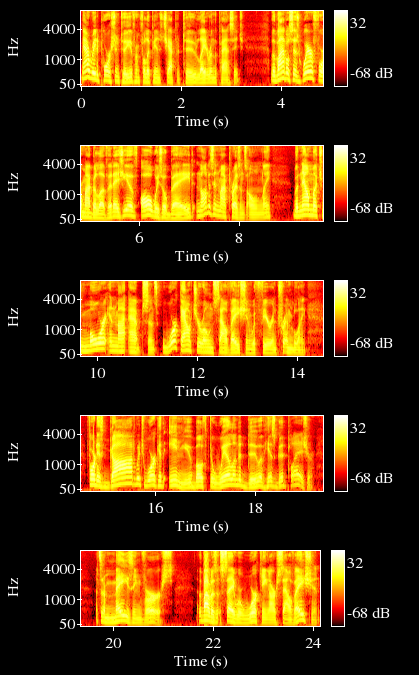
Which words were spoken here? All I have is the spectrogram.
May I read a portion to you from Philippians chapter 2 later in the passage? The Bible says, Wherefore, my beloved, as ye have always obeyed, not as in my presence only, but now much more in my absence, work out your own salvation with fear and trembling. For it is God which worketh in you both to will and to do of His good pleasure. That's an amazing verse. The Bible doesn't say we're working our salvation.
